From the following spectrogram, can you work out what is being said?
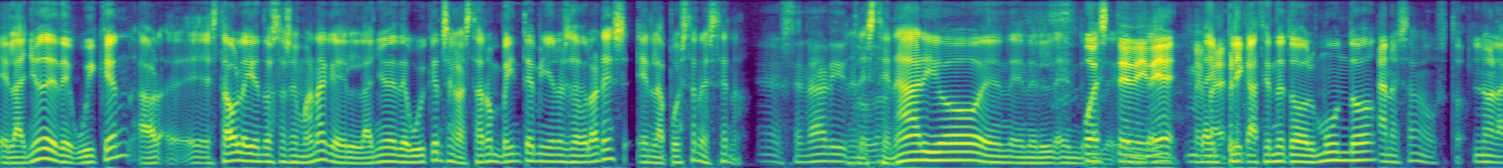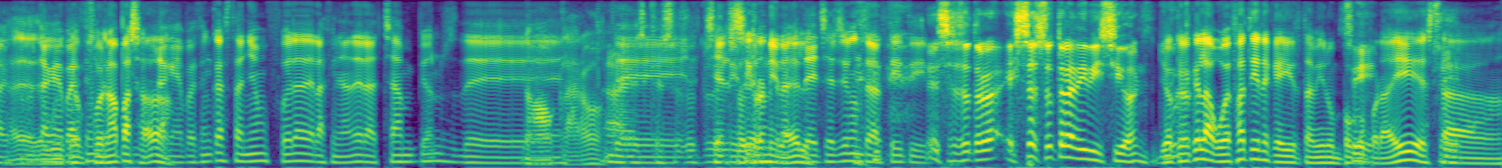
El año de The Weeknd, ahora- he estado leyendo esta semana que el año de The Weeknd se gastaron 20 millones de dólares en la puesta en escena. En el escenario y En el escenario, en, en el, en- Pues te diré, la pare- implicación de todo el mundo. Ah, no, esa me gustó. No, la, La la que me pareció fue un- una pasada. La que me pareció un castañón fue la de la final de la Champions de. No, claro. de Ah, es que eso es otro Chelsea nivel. contra- Otro nivel. De Chelsea contra el City. Esa es, otro- esa es otra división. Yo creo que la UEFA tiene que ir también un poco Sí, por ahí, esta,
